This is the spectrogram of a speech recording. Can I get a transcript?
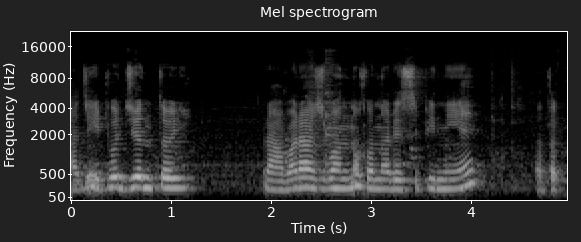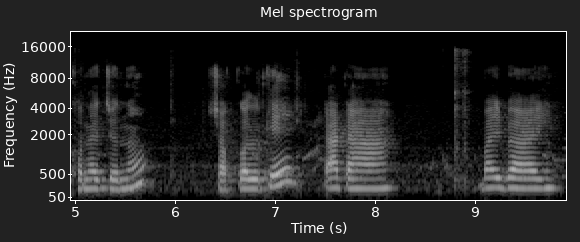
আজ এই পর্যন্তই। আবার আসব অন্য কোনো রেসিপি নিয়ে। ততক্ষণের জন্য সকলকে টাটা। বাই বাই।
